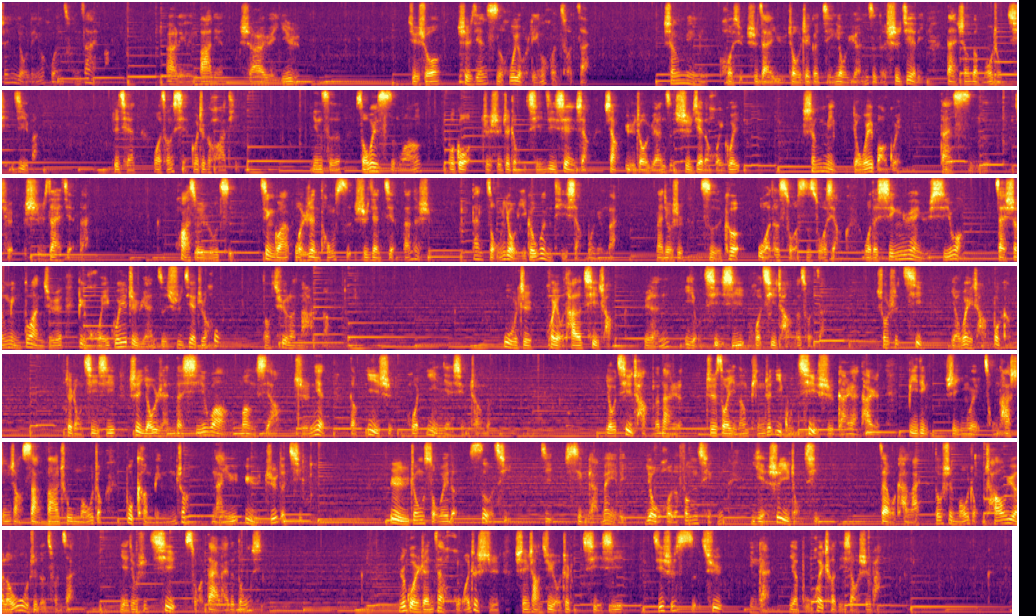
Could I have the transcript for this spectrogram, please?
真有灵魂存在吗？二零零八年十二月一日，据说世间似乎有灵魂存在，生命或许是在宇宙这个仅有原子的世界里诞生的某种奇迹吧。之前我曾写过这个话题，因此所谓死亡，不过只是这种奇迹现象向宇宙原子世界的回归。生命尤为宝贵。但死却实在简单。话虽如此，尽管我认同死是件简单的事，但总有一个问题想不明白，那就是此刻我的所思所想，我的心愿与希望，在生命断绝并回归至原子世界之后，都去了哪儿呢？物质会有它的气场，人亦有气息或气场的存在。说是气，也未尝不可。这种气息是由人的希望、梦想、执念等意识或意念形成的。有气场的男人之所以能凭着一股气势感染他人，必定是因为从他身上散发出某种不可名状、难于预知的气。日语中所谓的色气，即性感魅力、诱惑的风情，也是一种气。在我看来，都是某种超越了物质的存在，也就是气所带来的东西。如果人在活着时身上具有这种气息，即使死去，应该也不会彻底消失吧？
